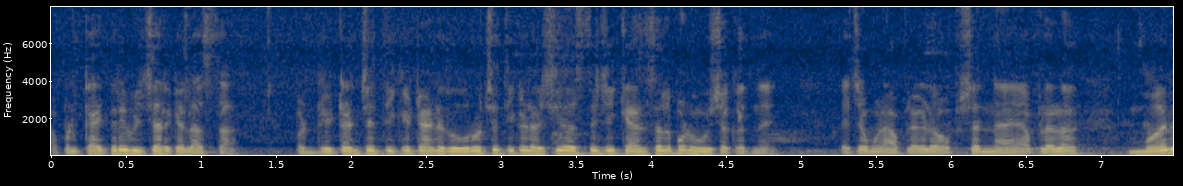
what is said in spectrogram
आपण काहीतरी विचार केला असता. पण रिटर्नचे तिकीट आणि रोरोचे तिकीट अशी असते जी कॅन्सल पण होऊ शकत नाही. त्याच्यामुळे आपल्याकडे ऑप्शन नाही. आपल्याला मन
